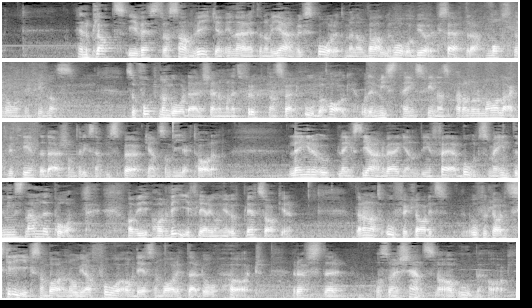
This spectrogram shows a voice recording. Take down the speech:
En plats i västra Sandviken i närheten av järnvägsspåret mellan Vallhov och Björksätra måste någonting finnas. Så fort man går där känner man ett fruktansvärt obehag och det misstänks finnas paranormala aktiviteter där som till exempel spöken som iakttar den. Längre upp längs järnvägen vid en fäbod som jag inte minns namnet på har vi, har vi flera gånger upplevt saker. Bland annat oförklarligt, oförklarligt skrik som bara några få av de som varit där då hört. Röster och så en känsla av obehag.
